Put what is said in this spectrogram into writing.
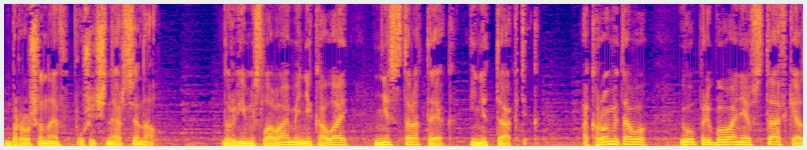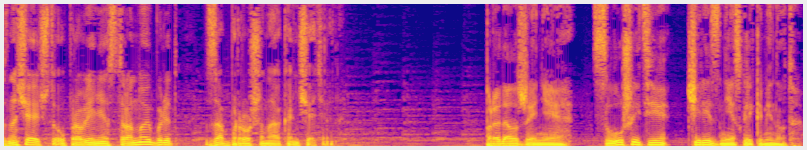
брошенная в пушечный арсенал. Другими словами, Николай не стратег и не тактик – а кроме того, его пребывание в Ставке означает, что управление страной будет заброшено окончательно. Продолжение слушайте через несколько минут.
